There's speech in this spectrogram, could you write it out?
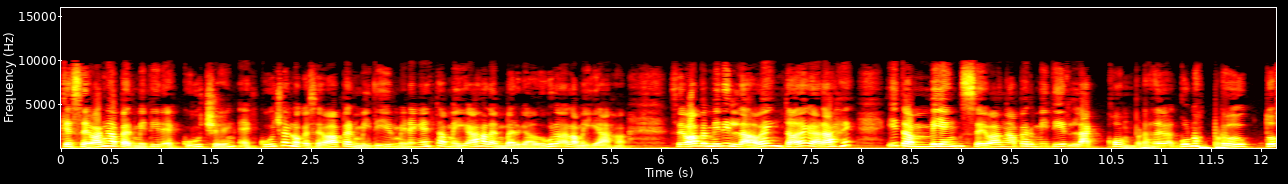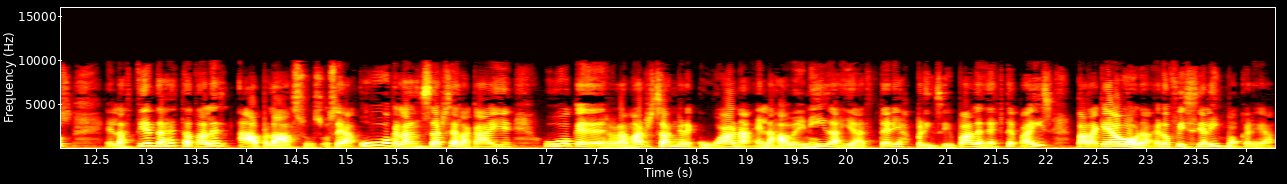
que se van a permitir, escuchen, escuchen lo que se va a permitir, miren esta migaja, la envergadura de la migaja, se va a permitir la venta de garaje y también se van a permitir las compras de algunos productos en las tiendas estatales a plazos. O sea, hubo que lanzarse a la calle, hubo que derramar sangre cubana en las avenidas y arterias principales de este país para que ahora el oficialismo crea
